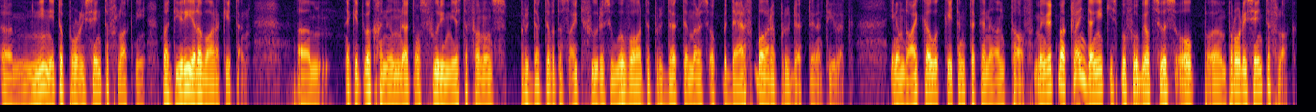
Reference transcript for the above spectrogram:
ehm um, nie net op produsente vlak nie, maar deur die hele waardeketting. Ehm um, ek het ook genoem dat ons voer die meeste van ons produkte wat ons uitvoer is hoë waarde produkte, maar is ook bederfbare produkte natuurlik en om daai koue ketting te kan handhaaf. Men weet maar klein dingetjies byvoorbeeld soos op um, produsente vlak.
